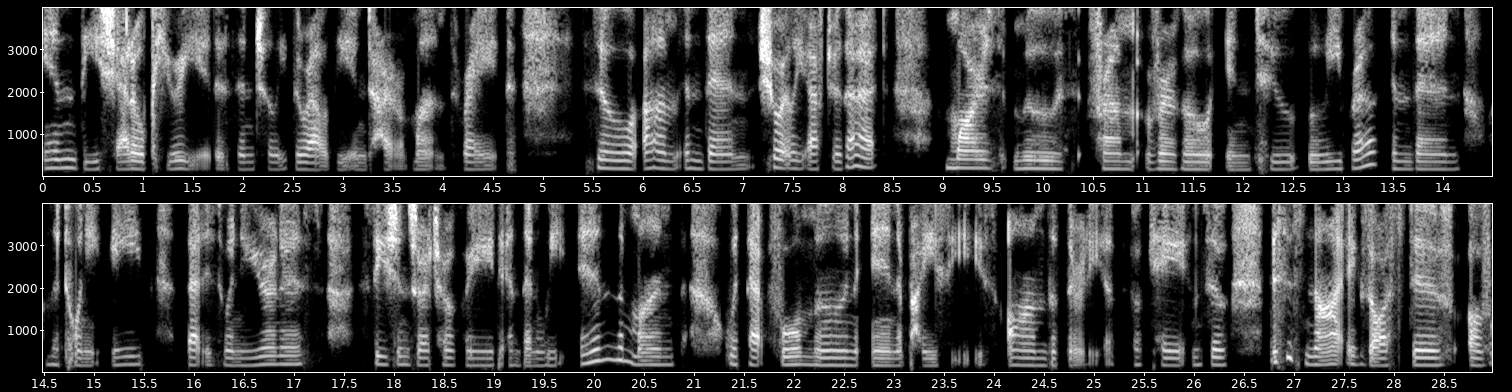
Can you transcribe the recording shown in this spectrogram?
in the shadow period essentially throughout the entire month, right? So, um, and then shortly after that, Mars moves from Virgo into Libra, and then on the 28th, that is when Uranus stations retrograde, and then we end the month with that full moon in Pisces on the 30th. Okay, and so this is not exhaustive of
